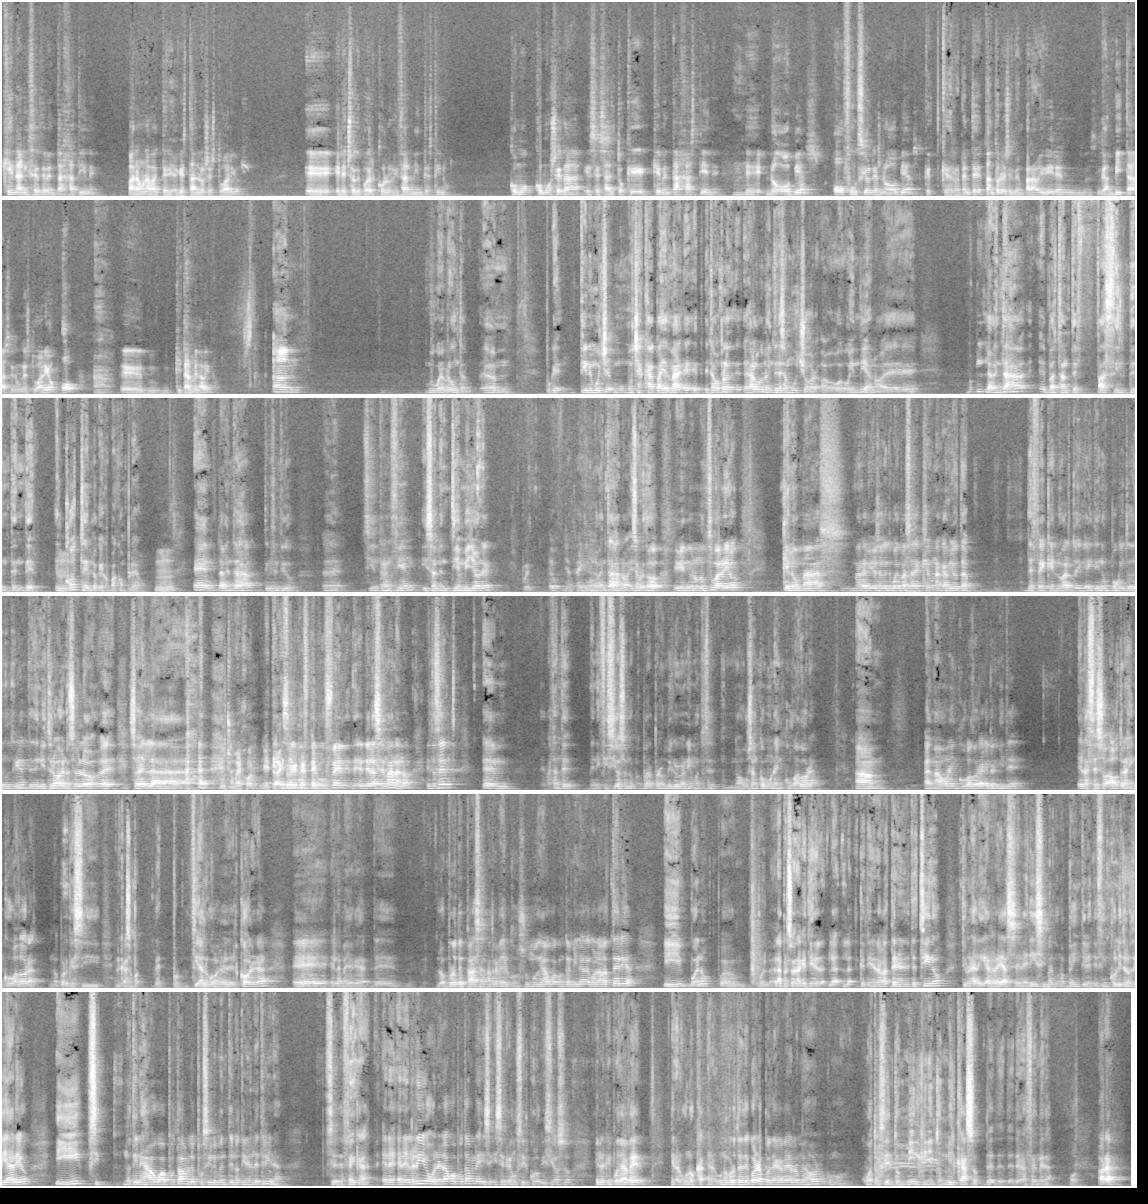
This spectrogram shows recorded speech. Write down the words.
¿Qué narices de ventaja tiene para una bacteria que está en los estuarios eh, el hecho de poder colonizar mi intestino? ¿Cómo, cómo se da ese salto? ¿Qué, qué ventajas tiene? Eh, no obvias o funciones no obvias que, que de repente tanto le sirven para vivir en gambitas en un estuario o eh, quitarme la vida. Muy buena pregunta. Porque tiene mucha- mu- muchas capas y además estamos es algo que nos interesa mucho hoy en día. ¿no? Eh, la ventaja es bastante fácil de entender. El coste es lo que es más complejo. Eh, la ventaja tiene sentido. Eh, si entran 100 y salen 10 millones, pues eh, ya ahí tienes la ventaja, ¿no? Y sobre todo viviendo en un usuario que lo más maravilloso que te puede pasar es que una gaviota defeque en lo alto y ahí tiene un poquito de nutrientes, de nitrógeno. Eso es, lo, eh, eso es la... Mucho mejor mi es el, buf- el buffet de, de la semana, ¿no? Entonces, eh, es bastante beneficioso ¿no? para, para un microorganismo. Entonces, nos usan como una incubadora. Además, una incubadora que permite el acceso a otras incubadoras, ¿no? Porque si, en el caso de, por decir algo, el, el cólera, eh, en la mayoría de los brotes pasan a través del consumo de agua contaminada con la bacteria y, bueno, pues, pues la persona que tiene la, la- que tiene la bacteria en el intestino tiene una diarrea severísima de unos 20-25 litros diarios y si no tienes agua potable posiblemente no tienes letrina. Se defeca en el, en el río o en el agua potable y se, y se crea un círculo vicioso en el que puede haber, en algunos, en algunos brotes de cólera, puede haber a lo mejor como 400.000, 500.000 casos de, de- la enfermedad. Joder. Ahora,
